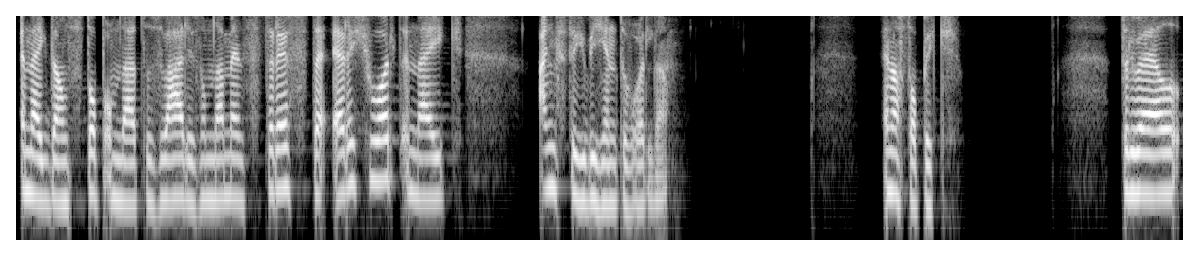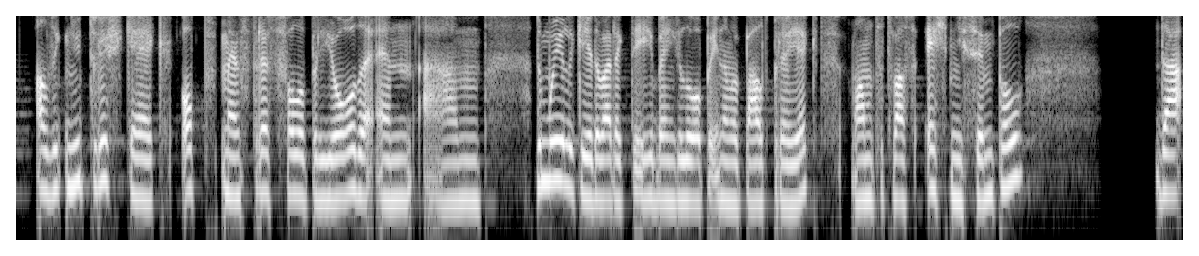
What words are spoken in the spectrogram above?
En dat ik dan stop omdat het te zwaar is, omdat mijn stress te erg wordt en dat ik angstig begin te worden. En dan stop ik. Terwijl als ik nu terugkijk op mijn stressvolle periode en um, de moeilijkheden waar ik tegen ben gelopen in een bepaald project, want het was echt niet simpel, dat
